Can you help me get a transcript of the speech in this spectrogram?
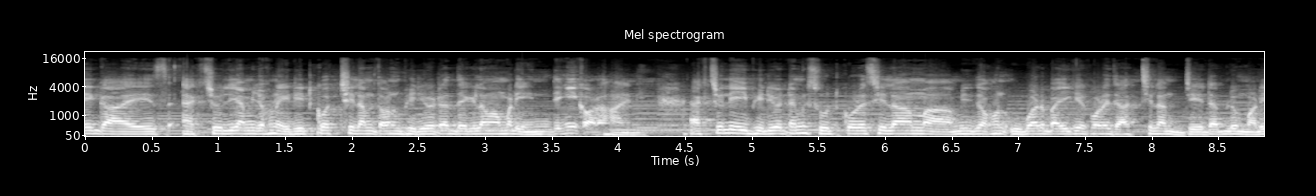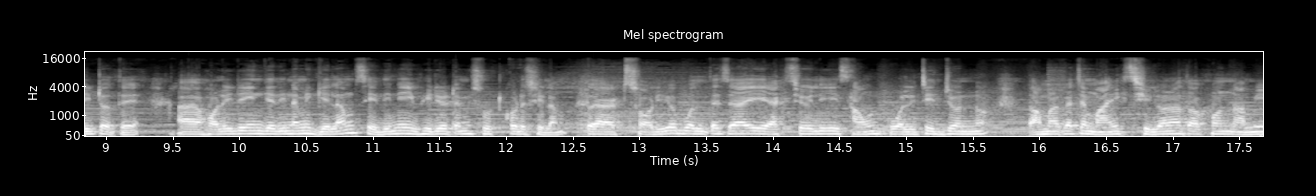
হে গাইজ অ্যাকচুয়ালি আমি যখন এডিট করছিলাম তখন ভিডিওটা দেখলাম আমার এন্ডিংই করা হয়নি। অ্যাকচুয়ালি এই ভিডিওটা আমি শ্যুট করেছিলাম আমি যখন উবার বাইকে করে যাচ্ছিলাম জে ডাব্লিউ মারিটোতে হলিডে ইন যেদিন আমি গেলাম সেদিনই এই ভিডিওটা আমি শ্যুট করেছিলাম। তো সরিও বলতে চাই অ্যাকচুয়ালি সাউন্ড কোয়ালিটির জন্য। তো আমার কাছে মাইক ছিল না তখন, আমি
